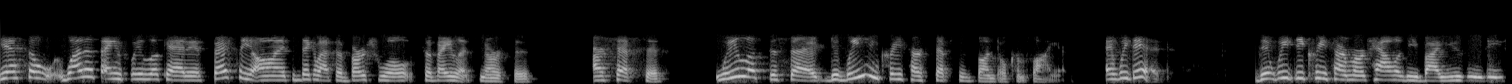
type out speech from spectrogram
Yeah, so one of the things we look at, is, especially on, if you think about the virtual surveillance nurses, our sepsis, we look to say, did we increase our sepsis bundle compliance? And we did. Did we decrease our mortality by using these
